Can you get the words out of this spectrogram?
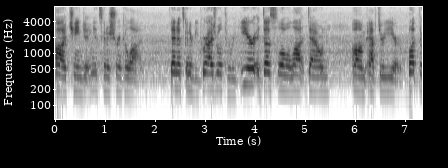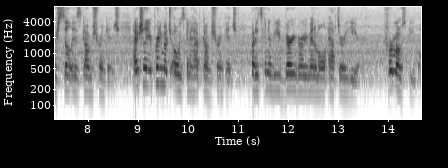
uh, changing. It's gonna shrink a lot. Then it's gonna be gradual through a year. It does slow a lot down um, after a year, but there still is gum shrinkage. Actually, you're pretty much always going to have gum shrinkage, but it's going to be very, very minimal after a year for most people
